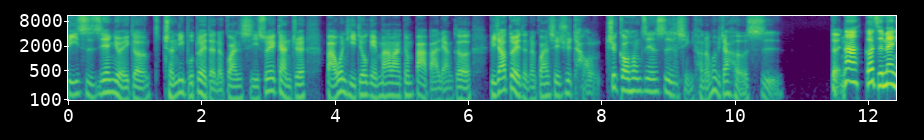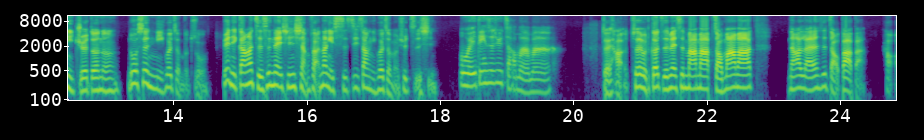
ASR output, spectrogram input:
彼此之间有一个权力不对等的关系，所以感觉把问题丢给妈妈跟爸爸两个比较对等的关系去讨去沟通这件事情，可能会比较合适。对，那鸽子妹你觉得呢？如果是你会怎么做？因为你刚刚只是内心想法，那你实际上你会怎么去执行？我一定是去找妈妈。对，好，所以我的鸽子妹是妈妈找妈妈，然后来人是找爸爸。好，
